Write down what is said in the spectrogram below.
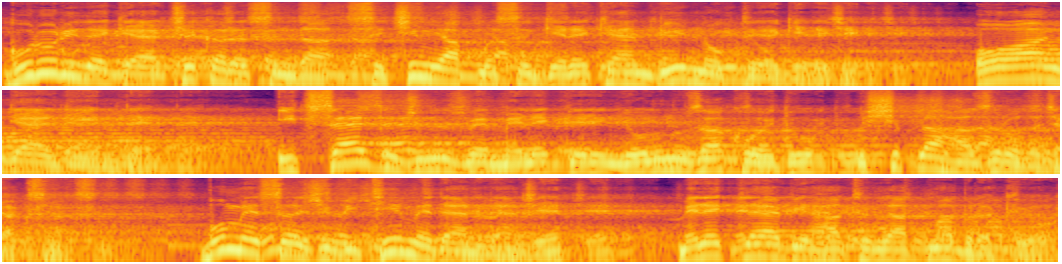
gurur ile gerçek arasında seçim yapması gereken bir noktaya gelecek. O an geldiğinde içsel gücünüz ve meleklerin yolunuza koyduğu ışıkla hazır olacaksınız. Bu mesajı bitirmeden önce melekler bir hatırlatma bırakıyor.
